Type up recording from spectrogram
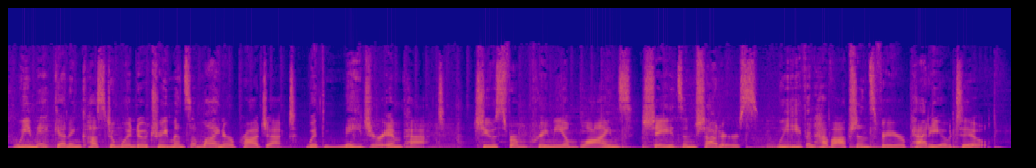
We make getting custom window treatments a minor project with major impact. Choose from premium blinds, shades, and shutters. We even have options for your patio, too.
